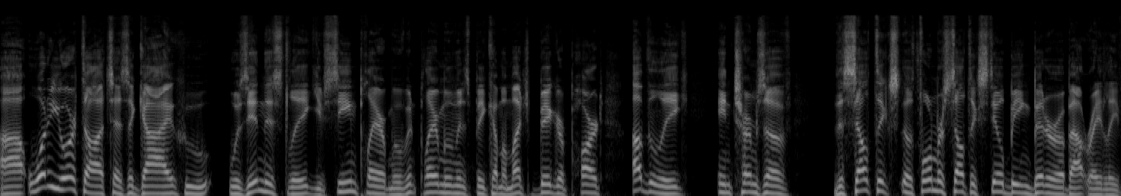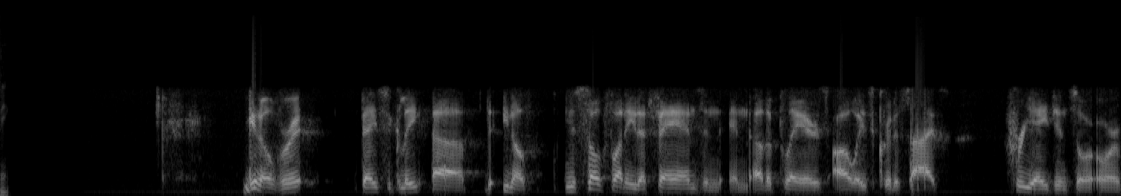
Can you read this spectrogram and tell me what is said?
Uh, what are your thoughts as a guy who was in this league? You've seen player movement. Player movement's become a much bigger part of the league in terms of the Celtics, the former Celtics, still being bitter about Ray leaving. Get over it. Basically, uh, you know, it's so funny that fans and, and other players always criticize free agents or, or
